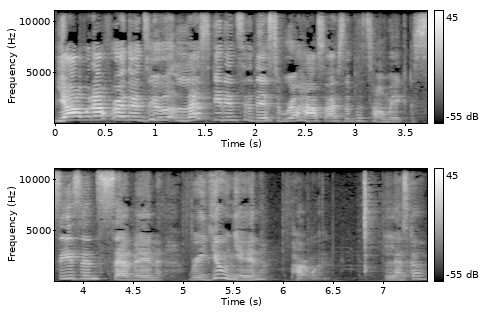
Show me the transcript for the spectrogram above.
Y'all, without further ado, let's get into this Real Housewives of Potomac Season 7 Reunion Part 1. Let's go.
